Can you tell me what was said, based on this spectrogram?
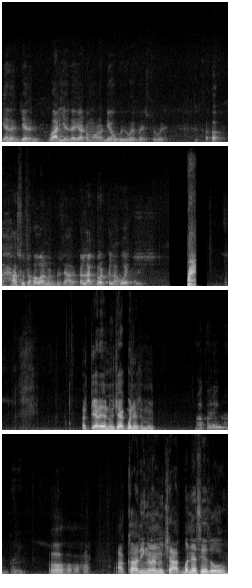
ક્યારે ને ક્યારે વાડીએ જાય આટો મારો ને એવું બધું હોય બેસતું વડે હાસું તો સવારમાં જ મજા આવે કલાક દોઢ કલાક હોય ખાલી. અત્યારે એનું શાક બને છે મમ્મી હા હા હા. આખા રીંગણાનું શાક બને છે, જો.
